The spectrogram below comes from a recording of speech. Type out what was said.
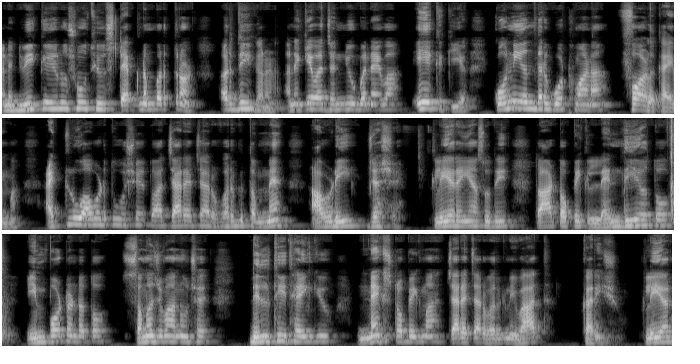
અને દ્વિકીયનું શું થયું? સ્ટેપ નંબર ત્રણ, અર્ધીકરણ. અને કેવા જન્યુ બનાવ્યા? એકકીય. કોની અંદર ગોઠવાણા? ફળ કાયમાં. આટલું આવડતું હશે તો આ ચારે ચાર વર્ગ તમને આવડી જશે. ક્લિયર અહીંયા સુધી? તો આ ટોપિક લેન્ધી હતો ઇમ્પોર્ટન્ટ હતો, સમજવાનું છે. દિલથી થેન્ક યુ નેક્સ્ટ ટોપિકમાં ચારે ચાર વર્ગની વાત કરીશું. ક્લિયર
